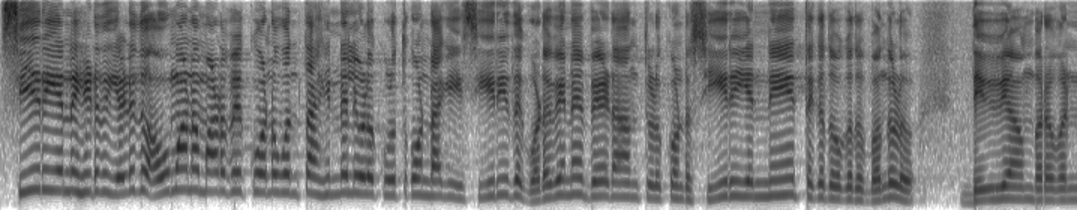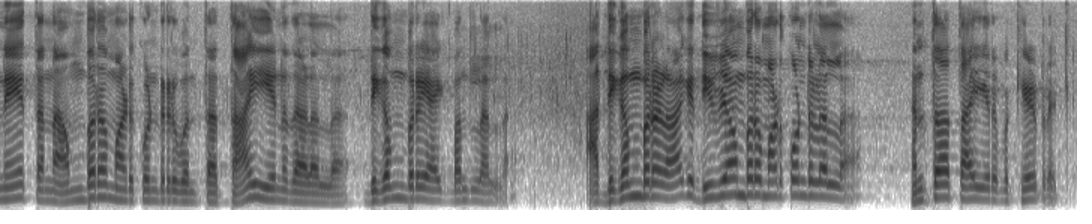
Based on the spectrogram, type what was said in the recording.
ಸೀರೆಯನ್ನು ಹಿಡಿದು ಎಳೆದು ಅವಮಾನ ಮಾಡಬೇಕು ಅನ್ನುವಂಥ ಹಿನ್ನೆಲೆಯೊಳಗೆ ಕುಳಿತುಕೊಂಡಾಗ ಈ ಸೀರೆದ ಗೊಡವೆನೇ ಬೇಡ ಅಂತ ತಿಳ್ಕೊಂಡು ಸೀರೆಯನ್ನೇ ತೆಗೆದು ಹೋಗೋದು ಬಂದಳು. ದಿವ್ಯಾಂಬರವನ್ನೇ ತನ್ನ ಅಂಬರ ಮಾಡಿಕೊಂಡಿರುವಂಥ ತಾಯಿ ಏನದಾಳಲ್ಲ? ದಿಗಂಬರೇ ಆಗಿ ಬಂದಳಲ್ಲ ಆ ದಿಗಂಬರಳಾಗಿ ದಿವ್ಯಾಂಬರ ಮಾಡ್ಕೊಂಡಳಲ್ಲ? ಅಂಥ ತಾಯಿ ಇರ್ಬೇಕು ಹೇಳ್ರಿ ಆಕೆ.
